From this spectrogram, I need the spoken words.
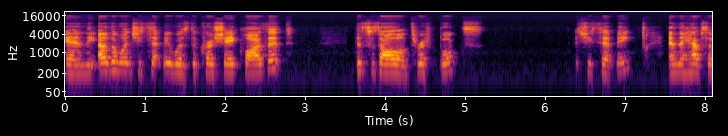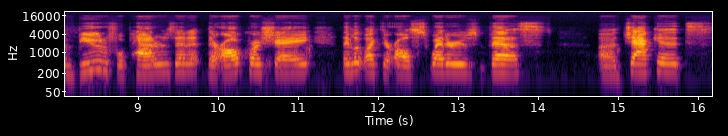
And the other one she sent me was the crochet closet. This was all on thrift books. She sent me and they have some beautiful patterns in it. They're all crochet. They look like they're all sweaters, vests, uh, jackets.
